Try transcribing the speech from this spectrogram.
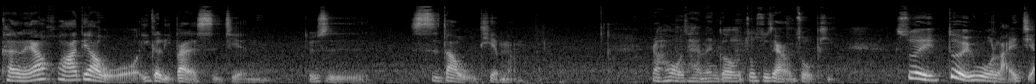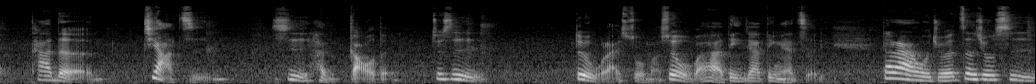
可能要花掉我一个礼拜的时间。就是四到五天嘛，然后我才能够做出这样的作品，所以对于我来讲，它的价值是很高的，就是对我来说嘛，所以我把它的定价定在这里。当然，我觉得这就是，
